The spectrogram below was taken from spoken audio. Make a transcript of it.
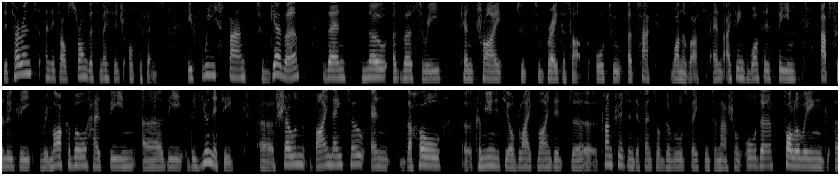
deterrence and it's our strongest message of defense. If we stand together, then no adversary can try to, to break us up or to attack one of us. And I think what has been absolutely remarkable has been uh, the the unity uh, shown by NATO and the whole uh, community of like-minded uh, countries in defense of the rules-based international order, following uh,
